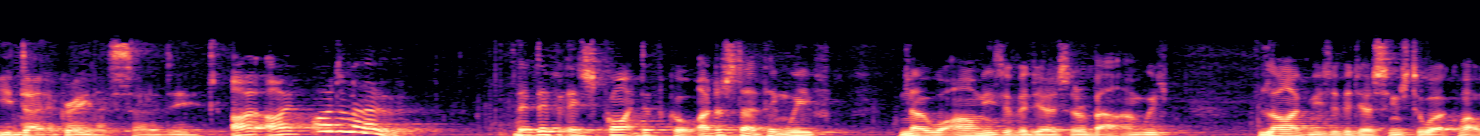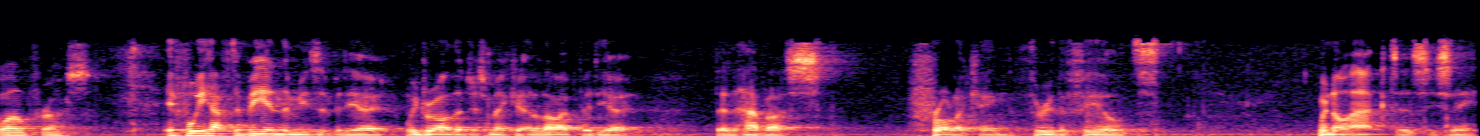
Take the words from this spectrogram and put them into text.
You don't agree necessarily, do you? I, I, I don't know. They're diff- it's quite difficult. I just don't think we know what our music videos are about, and we live music videos seems to work quite well for us. If we have to be in the music video, we'd rather just make it a live video than have us frolicking through the fields. We're not actors, you see.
